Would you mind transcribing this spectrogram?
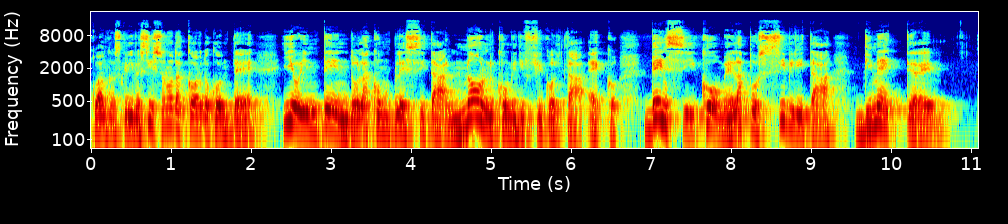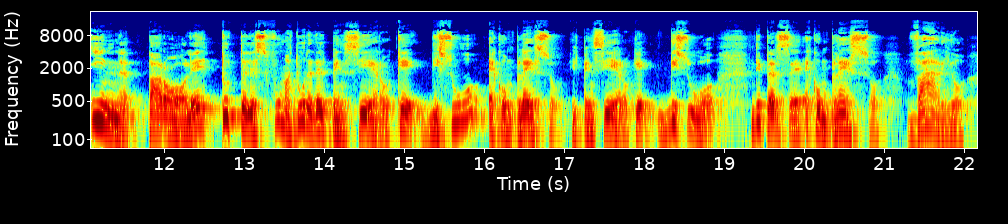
Juanco scrive: Sì, sono d'accordo con te. Io intendo la complessità non come difficoltà, ecco, bensì come la possibilità di mettere in parole tutte le sfumature del pensiero che di suo è complesso, il pensiero che di suo di per sé è complesso, vario,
